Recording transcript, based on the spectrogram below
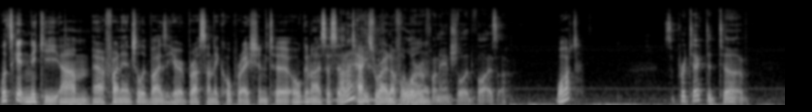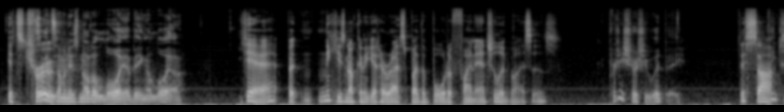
Let's get Nikki, um, our financial advisor here at Bruh Sunday Corporation, to organise us a tax can write-off. call her a financial advisor. What? It's a protected term. It's It's true. like someone who's not a lawyer being a lawyer. yeah, but Nikki's not going to get harassed by the board of financial advisors. Pretty sure she would be. This I think sucks.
